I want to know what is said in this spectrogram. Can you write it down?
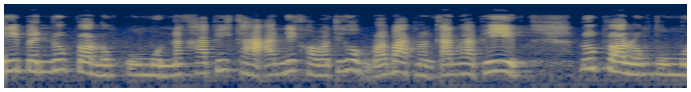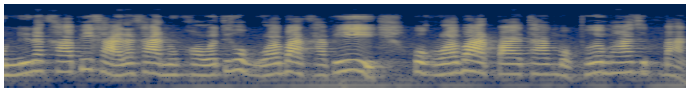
นี้เป็นรูปหล่อหลวงปู่หมุนนะคะ พี่ขาอันนี้ขอไว้ที่ 600 บาทเหมือนกันค่ะพี่ รูปหล่อหลวงปู่หมุนนี้นะคะ พี่ขายนะคะหนูขอไว้ที่ 600 บาทค่ะพี่ 600 บาทปลายทางบอกเพิ่ม 50 บาท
